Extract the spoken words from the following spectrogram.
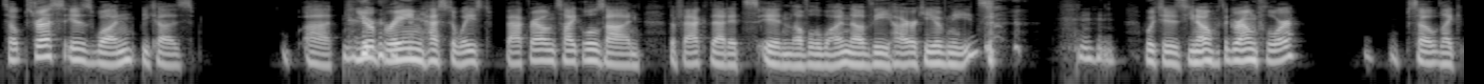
So stress is one because uh, your brain has to waste background cycles on the fact that it's in level one of the hierarchy of needs. which is, you know, the ground floor. So, like,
